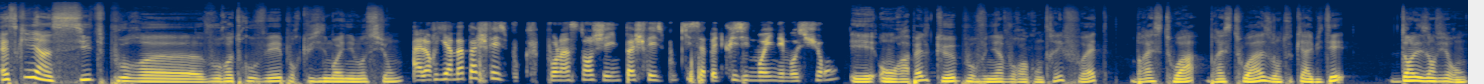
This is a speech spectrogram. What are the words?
Est-ce qu'il y a un site pour euh, vous retrouver pour Cuisine-moi une émotion? Alors, il y a ma page Facebook. Pour l'instant, j'ai une page Facebook qui s'appelle Cuisine-moi une émotion. Et on rappelle que pour venir vous rencontrer, il faut être brestois, brestoise, ou en tout cas habiter dans les environs.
